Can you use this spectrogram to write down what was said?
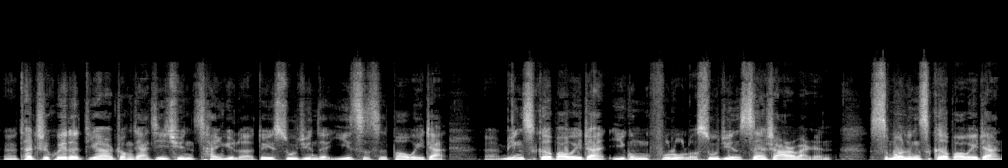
呃，他指挥的第二装甲集群参与了对苏军的一次次包围战。呃，明斯克包围战一共俘虏了苏军三十二万人，斯莫棱斯克包围战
